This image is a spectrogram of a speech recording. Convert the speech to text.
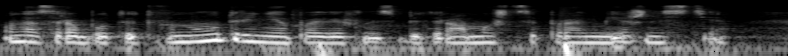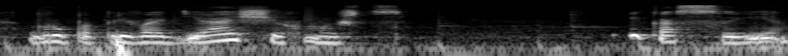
У нас работает внутренняя поверхность бедра, мышцы промежности, группа приводящих мышц и косые.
